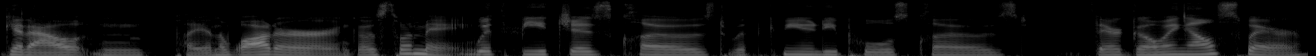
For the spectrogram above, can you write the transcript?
get out and play in the water and go swimming. with beaches closed, with community pools closed, they're going elsewhere,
